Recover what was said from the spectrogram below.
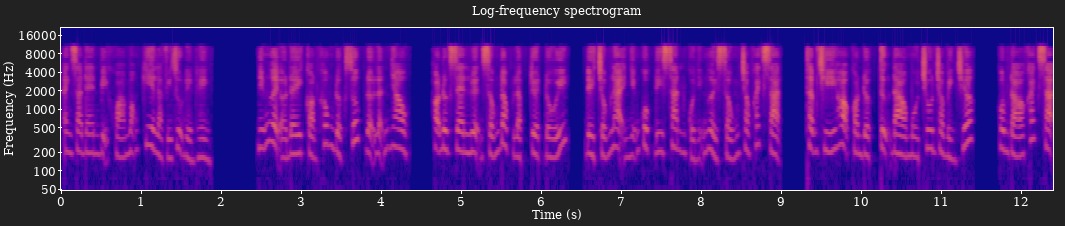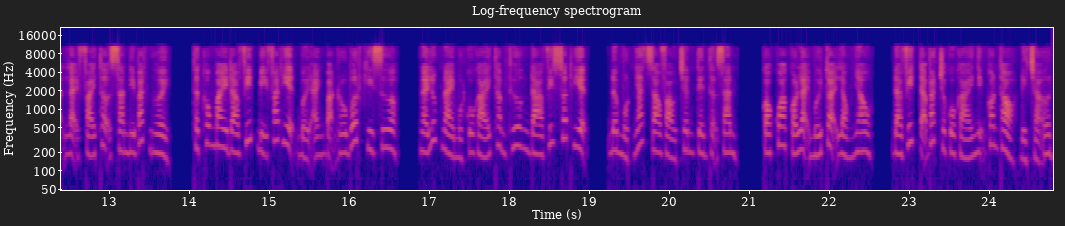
Anh da đen bị khóa mõng kia là ví dụ điển hình. Những người ở đây còn không được giúp đỡ lẫn nhau, Họ được rèn luyện sống độc lập tuyệt đối để chống lại những cuộc đi săn của những người sống trong khách sạn. Thậm chí họ còn được tự đào mồ chôn cho mình trước. Hôm đó khách sạn lại phái thợ săn đi bắt người. Thật không may David bị phát hiện bởi anh bạn Robert khi xưa. Ngay lúc này một cô gái thầm thương David xuất hiện, đâm một nhát dao vào chân tên thợ săn. Có qua có lại mới toại lòng nhau, David đã bắt cho cô gái những con thỏ để trả ơn.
